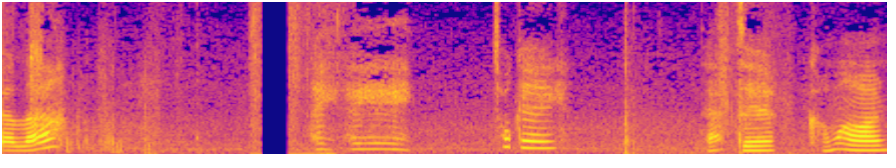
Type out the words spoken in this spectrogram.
Bella? Hey, hey, hey. It's okay. That's it. Come on.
